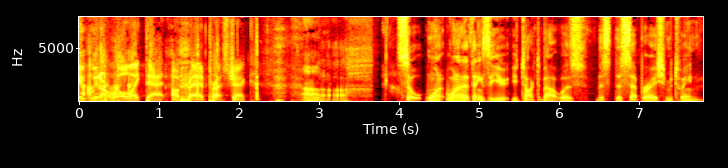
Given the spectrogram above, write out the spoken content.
ain't, we we don't roll like that on pre- at press check. Um, so one one of the things that you, you talked about was this the separation between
